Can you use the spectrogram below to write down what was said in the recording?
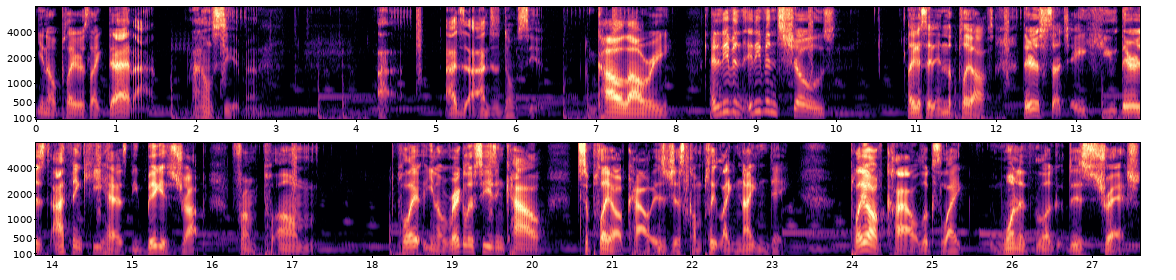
you know, players like that. I, I don't see it, man. I I just, I just don't see it. Kyle Lowry, and it even it even shows like I said in the playoffs, there's such a huge there's I think he has the biggest drop from um play, you know, regular season Kyle to playoff Kyle is just complete like night and day. Playoff Kyle looks like one of look this trash,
